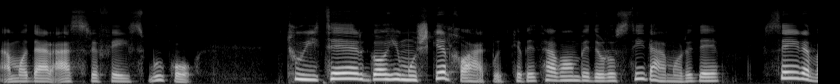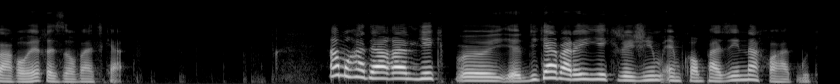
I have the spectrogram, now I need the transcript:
اما در عصر فیسبوک و توییتر گاهی مشکل خواهد بود که بتوان به درستی در مورد سیر وقایع قضاوت کرد اما حداقل یک دیگر برای یک رژیم امکان پذیر نخواهد بود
